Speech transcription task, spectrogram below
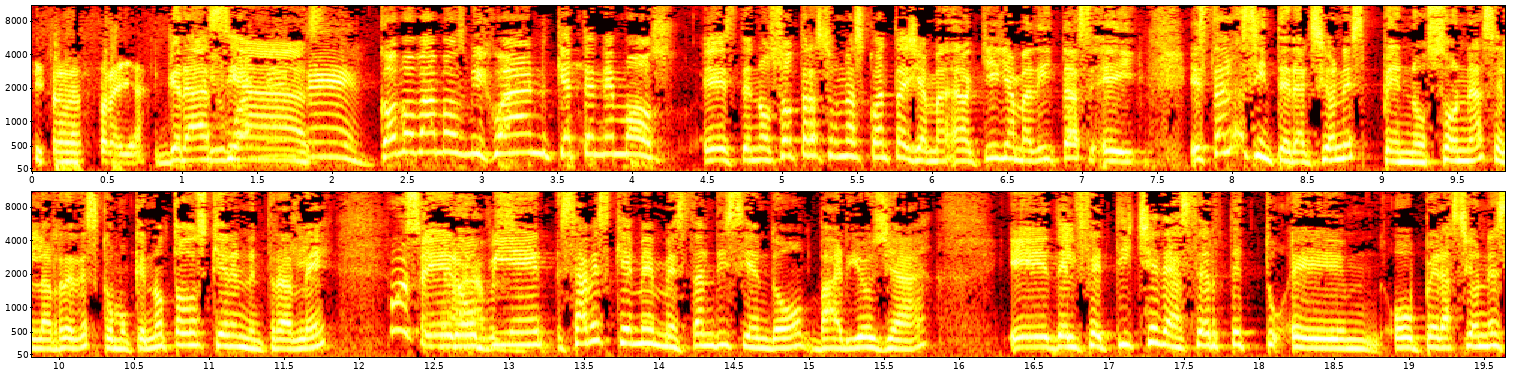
y todas por allá. Gracias. Igualmente. ¿Cómo vamos, mi Juan? ¿Qué tenemos? Este, nosotras unas cuantas llama- aquí llamaditas. Ey, están las interacciones penosonas en las redes, como que no todos quieren entrarle. pero señora, pues- bien, ¿sabes qué me, me están diciendo varios ya? Eh, del fetiche de hacerte tu- eh, operaciones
